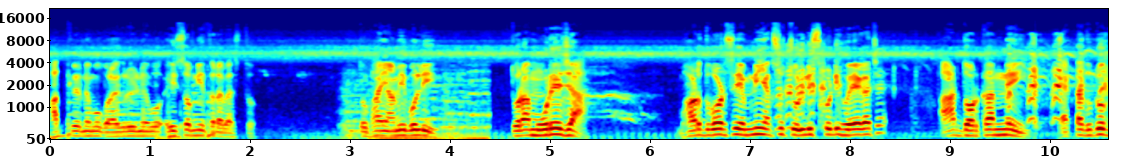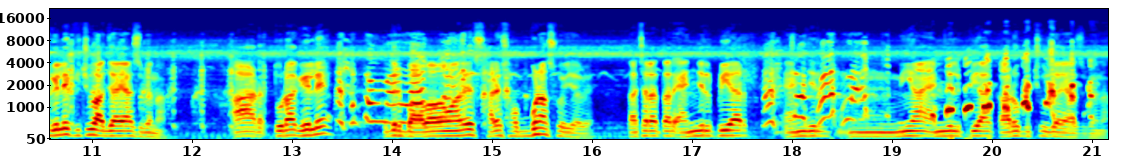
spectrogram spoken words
হাত কেটে নেব, গলায় ধরে নেব, এইসব নিয়ে তারা ব্যস্ত। তো ভাই, আমি বলি, তোরা মরে যা। ভারতবর্ষে এমনি একশো চল্লিশ কোটি হয়ে গেছে, আর দরকার নেই, একটা দুটো গেলে কিছু যায় আসবে না। আর তোরা গেলে ওদের বাবা মাদের সাড়ে সর্বনাশ হয়ে যাবে। তাছাড়া তার অ্যাঞ্জেল প্রিয়ার, অ্যাঞ্জেল মিয়া, অ্যাঞ্জেল প্রিয়া কারও কিছু যায় আসবে না।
